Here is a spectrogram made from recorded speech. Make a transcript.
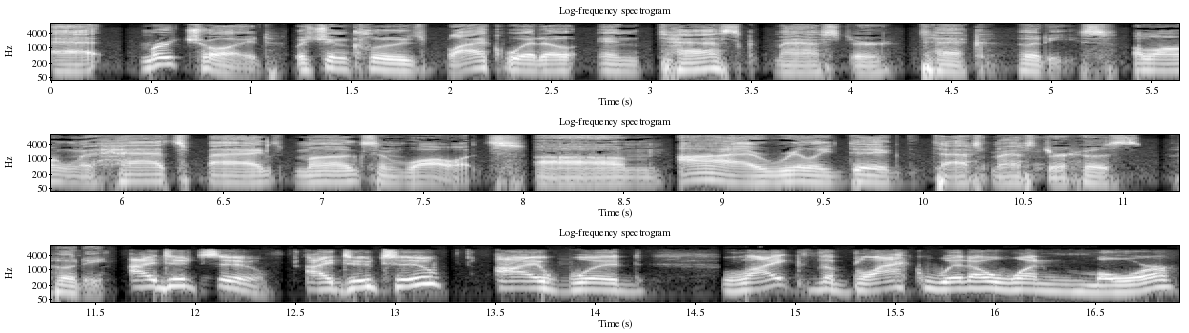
at Merchoid, which includes Black Widow and Taskmaster tech hoodies, along with hats, bags, mugs, and wallets. Um, I really dig the Taskmaster hoodie. I do too. I do too. I would like the Black Widow one more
